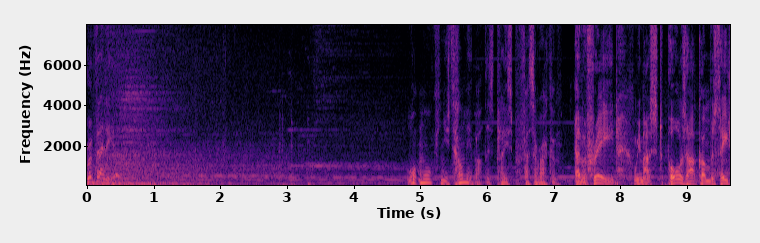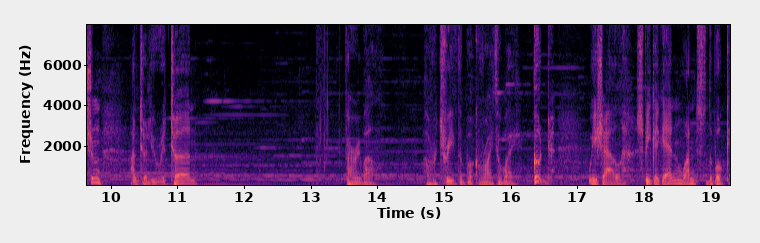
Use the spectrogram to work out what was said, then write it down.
Revelio. What more can you tell me about this place, Professor Rackham? I'm afraid we must pause our conversation until you return. Very well. I'll retrieve the book right away. Good. We shall speak again once the book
